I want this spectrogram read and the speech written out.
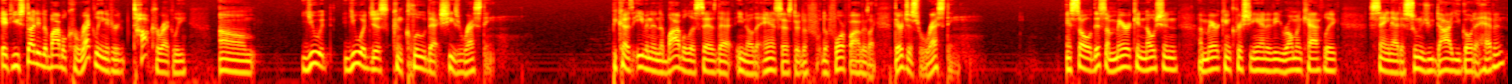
if you study the Bible correctly and if you're taught correctly, um, you would you would just conclude that she's resting. Because even in the Bible, it says that you know the ancestor, the the forefathers, like they're just resting. And so this American notion, American Christianity, Roman Catholic, saying that as soon as you die, you go to heaven.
